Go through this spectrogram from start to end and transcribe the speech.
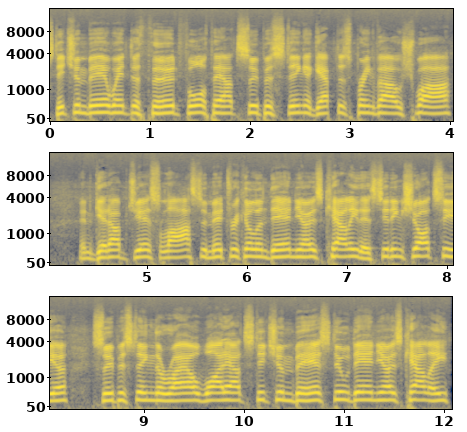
Stitch and Bear went to third. Fourth out, Super Sting. A gap to Springvale Schwa. And Get Up Jess last, Symmetrical and Daniels Kelly. They're sitting shots here. Super Sting the rail. White out, Stitch and Bear. Still Daniels Kelly.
